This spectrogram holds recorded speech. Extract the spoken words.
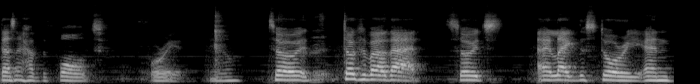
doesn't have the fault for it, you know. So it right. talks about that. So it's I like the story, and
